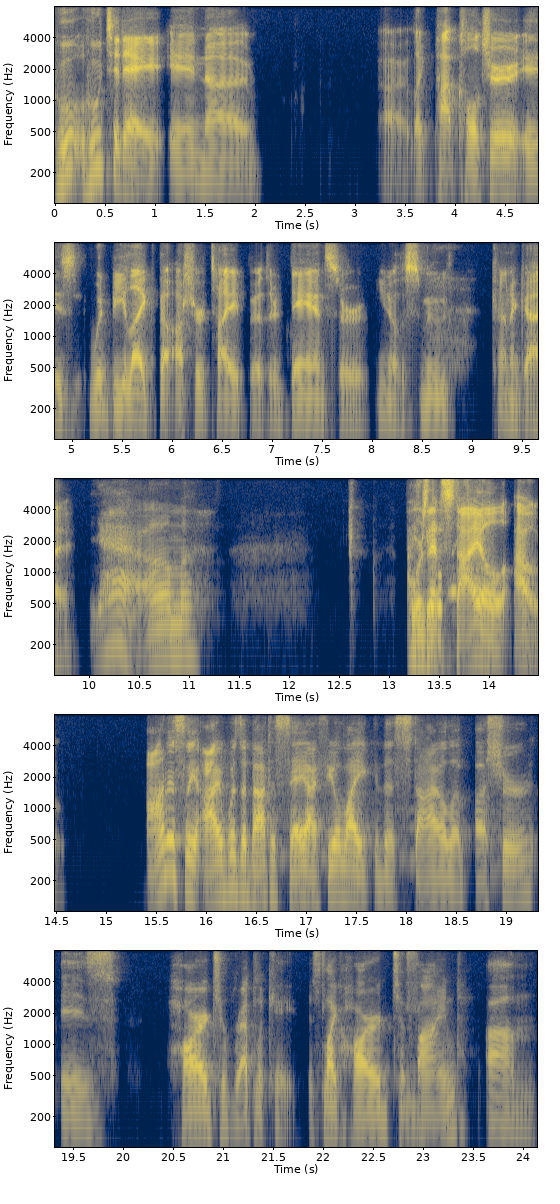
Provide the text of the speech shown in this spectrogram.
who who today in uh uh, like pop culture is would be like the usher type or their dance or you know the smooth kind of guy yeah. Um. Or is that style out honestly, I was about to say, I feel like the style of Usher is hard to replicate. It's like hard to Hmm. find. Um,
